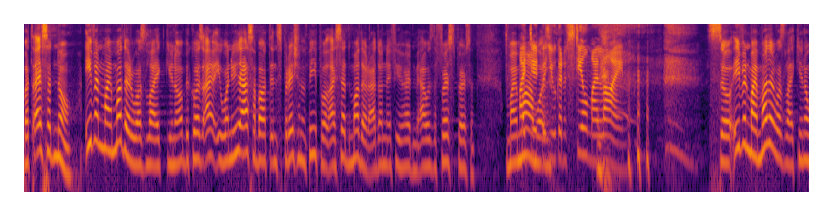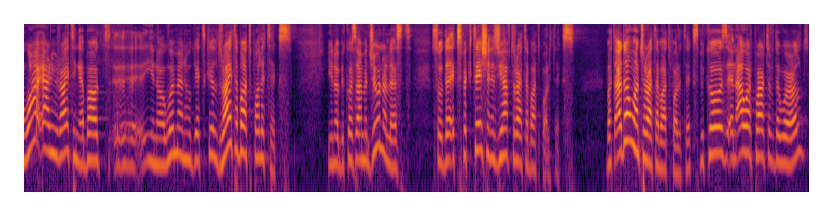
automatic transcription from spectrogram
But I said no. Even my mother was like, you know, because I, when you ask about inspirational people, I said mother. I don't know if you heard me. I was the first person. My mom I did, was. but you were going to steal my line. So even my mother was like, you know, why are you writing about, uh, you know, women who get killed? Write about politics, you know, because I'm a journalist. So the expectation is you have to write about politics. But I don't want to write about politics because in our part of the world,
